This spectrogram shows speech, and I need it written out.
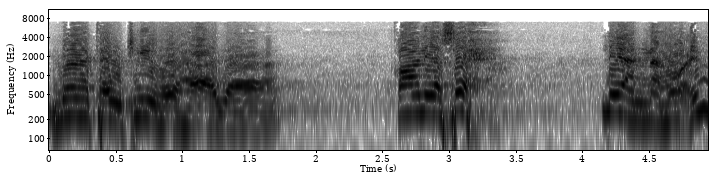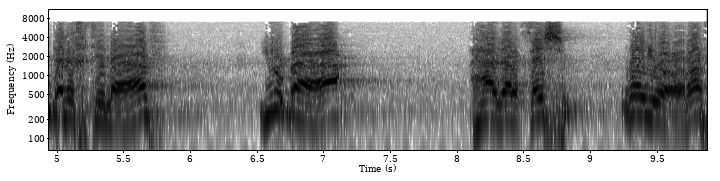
ما توجيه هذا؟ قال يصح لأنه عند الاختلاف يباع هذا القسم ويعرف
